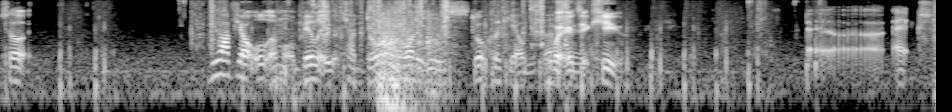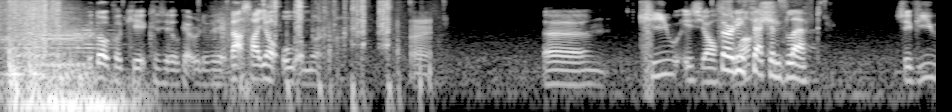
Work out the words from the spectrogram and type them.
So, you have your ultimate ability, which I don't know what it is. Don't click it, obviously. Wait, is it Q? Uh, X. But don't click it because it'll get rid of it. That's like your ultimate. Um, Q is your 30 flash. seconds left. So if you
